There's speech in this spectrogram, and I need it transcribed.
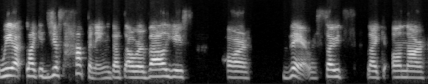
we are like it's just happening that our values are there so it's like on our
